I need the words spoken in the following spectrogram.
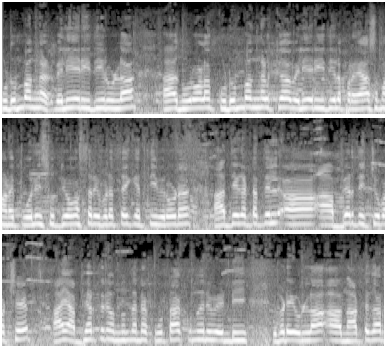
കുടുംബങ്ങൾ വലിയ രീതിയിലുള്ള നൂറോളം കുടുംബങ്ങൾക്ക് വലിയ രീതിയിലുള്ള പ്രയാസമാണ്. പോലീസ് ഉദ്യോഗസ്ഥർ ഇവിടത്തേക്ക് എത്തി ഇവരോട് ആദ്യഘട്ടത്തിൽ അഭ്യർത്ഥിച്ചു. പക്ഷേ ആ അഭ്യർത്ഥന ഒന്നും തന്നെ കൂട്ടാക്കുന്നതിന് വേണ്ടി ഇവിടെയുള്ള നാട്ടുകാർ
